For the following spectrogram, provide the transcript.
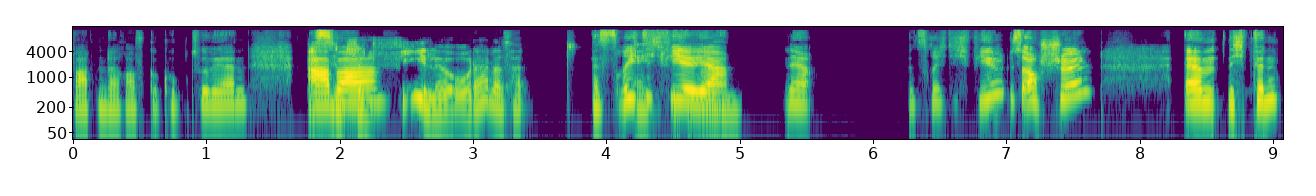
warten darauf, geguckt zu werden. Das sind Aber schon viele, oder? Das hat es ist richtig viel, ja. Ja, ist richtig viel. Ist auch schön. Ähm, ich finde,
